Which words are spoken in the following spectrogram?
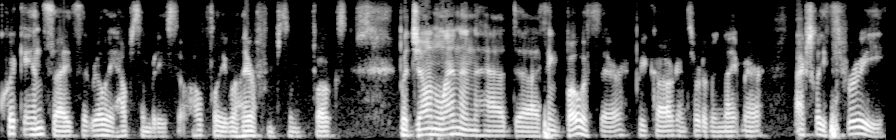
quick insights that really help somebody. So hopefully we'll hear from some folks. But John Lennon had, uh, I think, both there, precog and sort of a nightmare. Actually, three.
